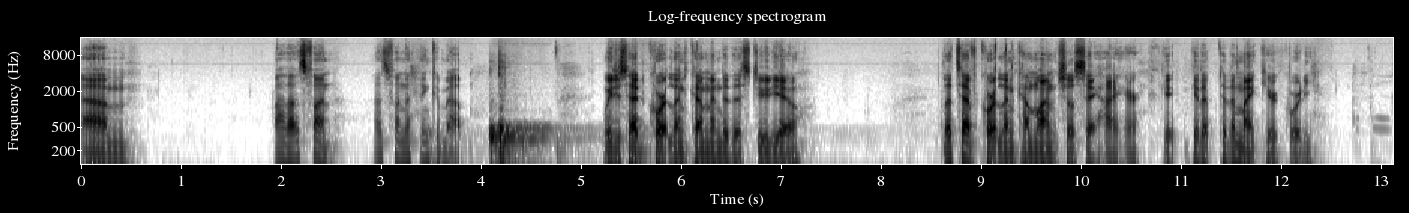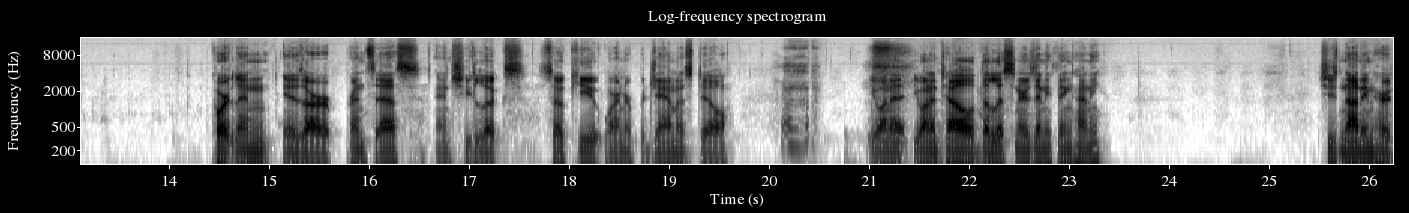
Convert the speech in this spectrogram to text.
Um, wow, that was fun. That's fun to think about. We just had Cortland come into the studio. Let's have Cortland come on. She'll say hi here. Get get up to the mic here, Cordy. Cortland is our princess, and she looks so cute wearing her pajamas still. You wanna you wanna tell the listeners anything, honey? She's nodding her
